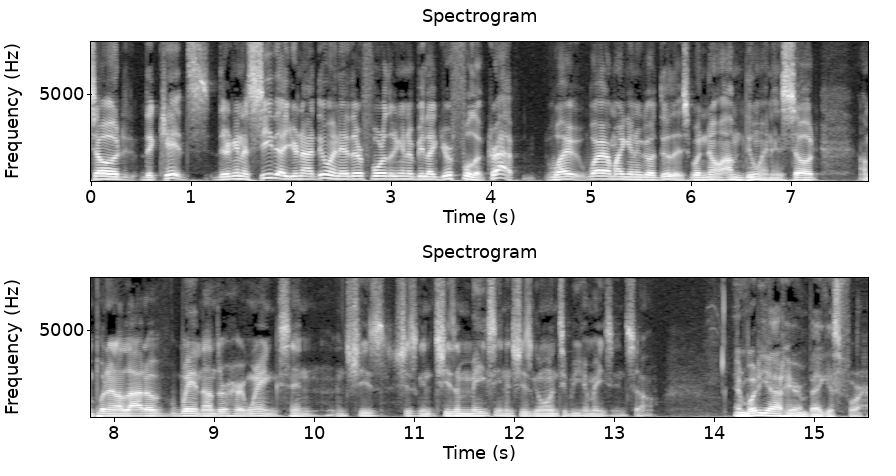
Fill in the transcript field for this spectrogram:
So the kids, they're gonna see that you're not doing it. Therefore, they're gonna be like, "You're full of crap. Why? Why am I gonna go do this?" But no, I'm doing it. So I'm putting a lot of wind under her wings, and, and she's she's she's amazing, and she's going to be amazing. So And what are you out here in Vegas for?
